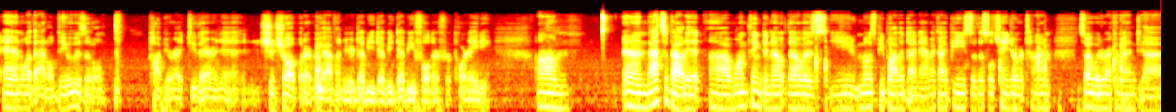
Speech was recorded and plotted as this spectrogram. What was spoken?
and what that'll do is it'll pop you right to there, and it should show up whatever you have under your www folder for port 80. Um, and that's about it. Uh, one thing to note though is you most people have a dynamic IP, so this will change over time. So I would recommend uh,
